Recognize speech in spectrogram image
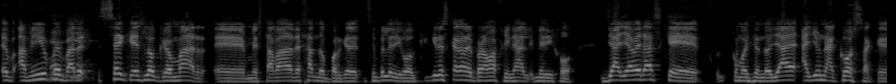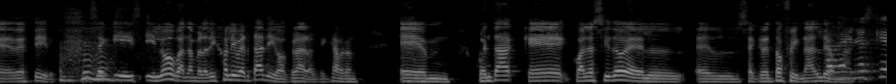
eh, a mí me parece, sé que es lo que Omar eh, me estaba dejando, porque siempre le digo, ¿qué quieres que haga en el programa final? Y me dijo, ya, ya verás que, como diciendo, ya hay una cosa que decir. Y, sé- y- y luego cuando me lo dijo Libertad, digo, claro, qué cabrón. Eh, cuenta que, cuál ha sido el, el secreto final de A Omar. ver, es que,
